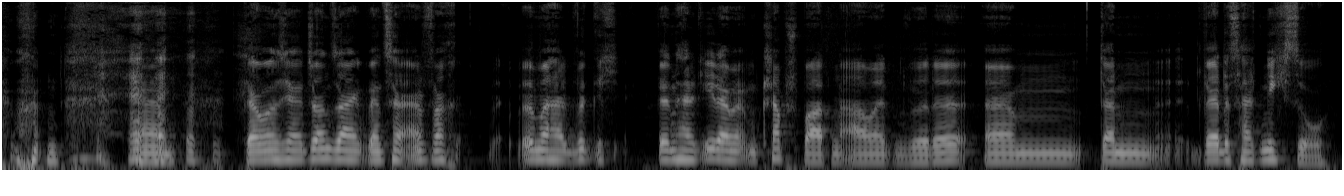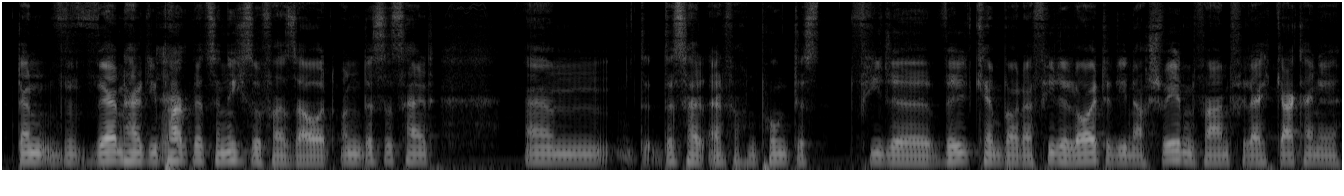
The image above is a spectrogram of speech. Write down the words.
und ähm, da muss ich halt schon sagen, wenn es halt einfach, wenn man halt wirklich, wenn halt jeder mit einem Klappspaten arbeiten würde, ähm, dann wäre das halt nicht so. Dann wären halt die Parkplätze nicht so versaut. Und das ist halt, ähm, das ist halt einfach ein Punkt, dass viele Wildcamper oder viele Leute, die nach Schweden fahren, vielleicht gar keine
